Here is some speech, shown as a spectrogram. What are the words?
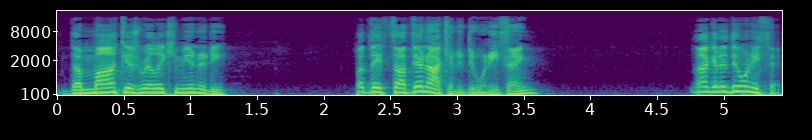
the mock Israeli community, but they thought they're not going to do anything. Not going to do anything.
